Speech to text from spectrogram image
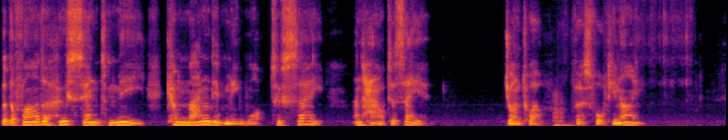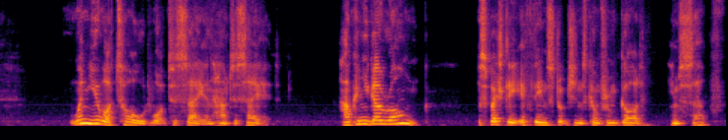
but the Father who sent me commanded me what to say and how to say it. John 12, verse 49 when you are told what to say and how to say it, how can you go wrong? Especially if the instructions come from God Himself.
